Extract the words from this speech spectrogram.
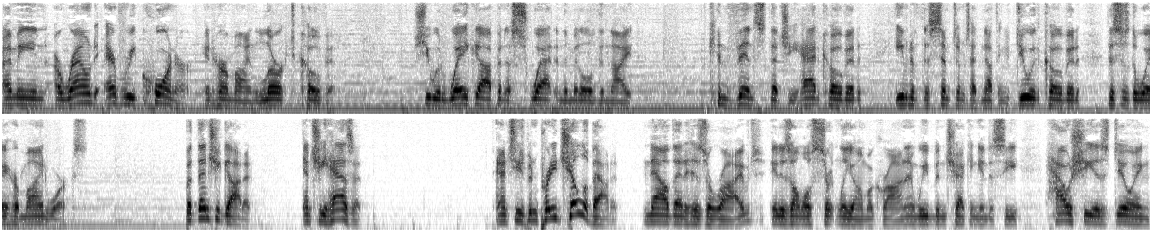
I mean, around every corner in her mind lurked COVID. She would wake up in a sweat in the middle of the night, convinced that she had COVID, even if the symptoms had nothing to do with COVID. This is the way her mind works. But then she got it, and she has it. And she's been pretty chill about it now that it has arrived. It is almost certainly Omicron, and we've been checking in to see how she is doing.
